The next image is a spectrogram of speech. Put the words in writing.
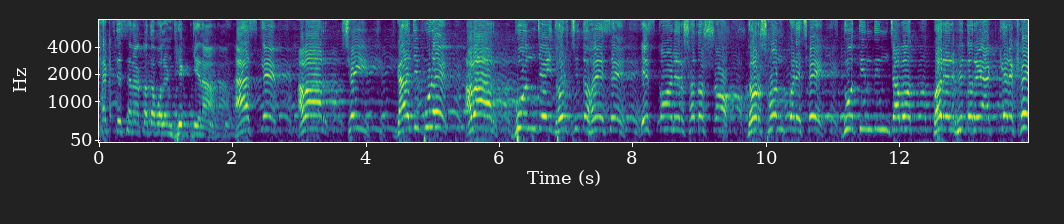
ছাড়তেছে না, কথা বলেন ঠিক কিনা? আজকে আবার সেই গাজীপুরে আবার বোন যেই ধর্ষিত হয়েছে, ইসকনের সদস্য ধর্ষণ করেছে, দু তিন দিন যাবত ঘরের ভিতরে আটকে রেখে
